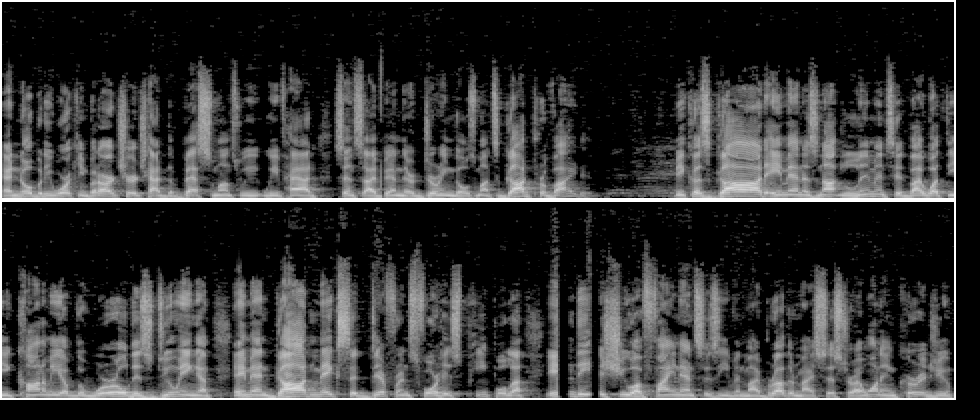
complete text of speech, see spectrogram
and nobody working. But our church had the best months we, we've had since I've been there during those months. God provided. Because God, amen, is not limited by what the economy of the world is doing. Amen. God makes a difference for his people uh, in the issue of finances, even. My brother, my sister, I want to encourage you.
